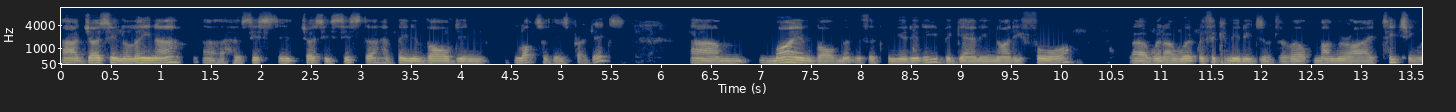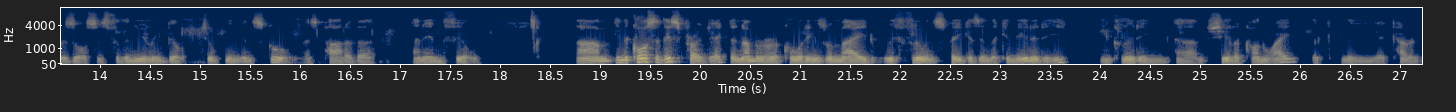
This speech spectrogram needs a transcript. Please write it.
Uh, Josie and Alina, uh, her sister, Josie's sister, have been involved in lots of these projects. Um, my involvement with the community began in 94 uh, when I worked with the community to develop Mangarrayi teaching resources for the newly built Jilkminggan School as part of a, an MPhil. Um, in the course of this project, a number of recordings were made with fluent speakers in the community, including um, Sheila Conway, the, the, current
